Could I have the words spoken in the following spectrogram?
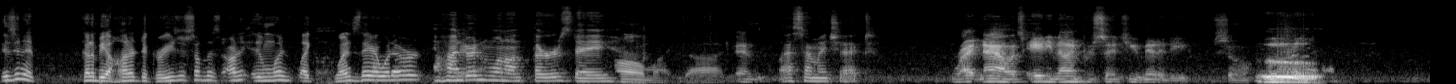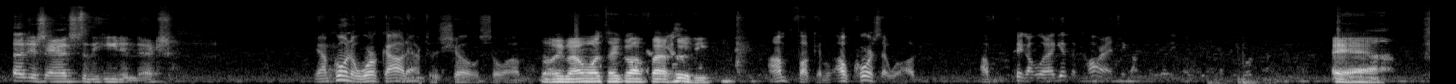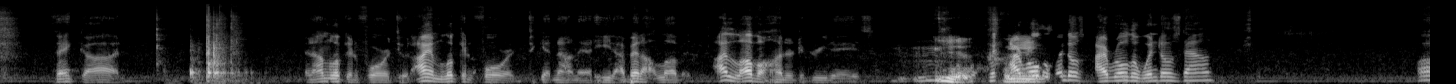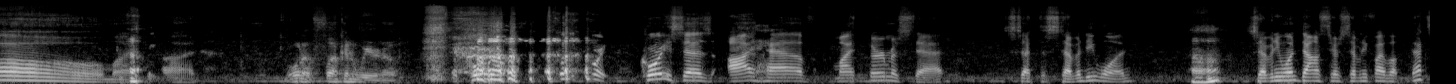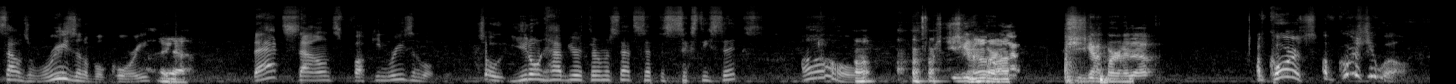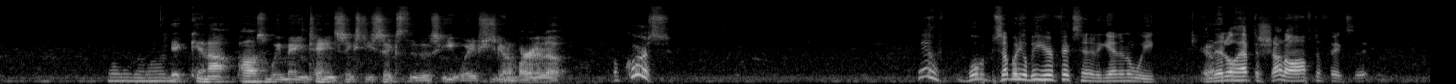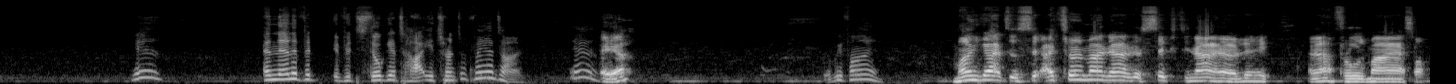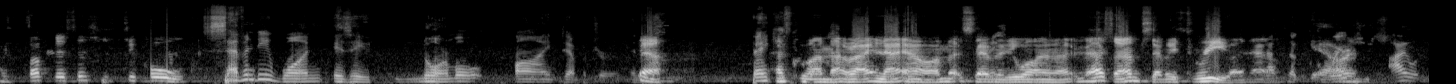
isn't it gonna be hundred degrees or something? On it, when, like Wednesday or whatever. 101 on Thursday. Oh my god! And Last time I checked. Right now it's 89% humidity. So Ooh. that just adds to the heat index. Yeah, I'm going to work out after the show, so I'm So you might want to take off that hoodie. I'm fucking. Of course I will. I'll, I'll take out when I get in the car. I take out the hoodie. Yeah. Thank God. And I'm looking forward to it. I am looking forward to getting out in that heat. I bet I'll love it. I love 100 degree days. Yeah. I roll the windows. I roll the windows down. Oh my god! What a fucking weirdo. Corey, Corey. Corey says I have my thermostat set to 71, Uh huh. 71 downstairs, 75 up. That sounds reasonable, Corey. Yeah. That sounds fucking reasonable. So you don't have your thermostat set to 66? Oh, Uh, She's gonna No, burn I- it up. She's gonna burn it up. of course, of course you will. It cannot possibly maintain 66 through this heat wave. She's gonna burn it up. Of course. Yeah, well, somebody will be here fixing it again in a week, and then it'll have to shut off to fix it. Yeah, and then if it if it still gets hot, you turn some fans on. Yeah, Yeah. it'll be fine. Mine got to. si- I turned mine down to 69 the other day, and I froze my ass off. Fuck this. This is too cold. Seventy-one is a normal, fine temperature. in Yeah. this. Thank you. That's where I'm at right now. I'm at 71. Uh, That's I'm 73 right now. That's a Yeah, ours I would,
